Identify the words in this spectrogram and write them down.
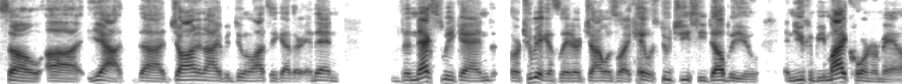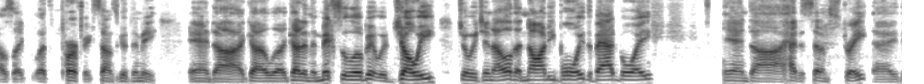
So uh, yeah, uh, John and I have been doing a lot together. And then the next weekend or two weekends later, John was like, "Hey, let's do GCW, and you can be my corner man." I was like, "That's perfect. Sounds good to me." And uh, I got uh, got in the mix a little bit with Joey, Joey Janela, the naughty boy, the bad boy, and uh, I had to set him straight. I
